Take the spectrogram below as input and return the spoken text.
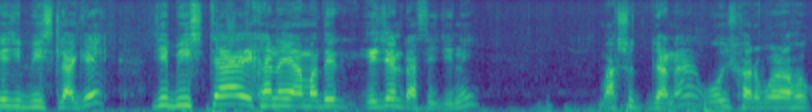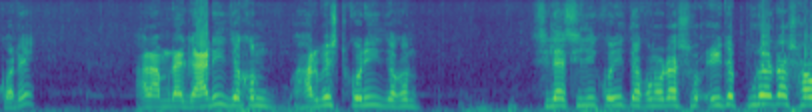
কেজি? বীজ লাগে। যে বীজটা এখানে আমাদের এজেন্ট আছে যিনি মাসুদ জানা ওই সরবরাহ করে। আর আমরা গাড়ি যখন হারভেস্ট করি যখন সিলাসিলি করি তখন ওটা এইটা পুরোটা সহ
